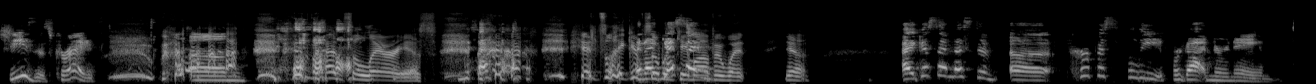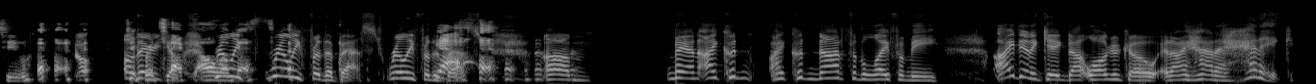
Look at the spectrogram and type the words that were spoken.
Jesus Christ. Um, That's hilarious. it's like if And someone came I'm- off and went, yeah. I guess I must have uh, purposefully forgotten her name to Oh, to there you go. Really, of us. really for the best. Really for the yeah. best. Um, man, I couldn't. I could not for the life of me. I did a gig not long ago, and I had a headache.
